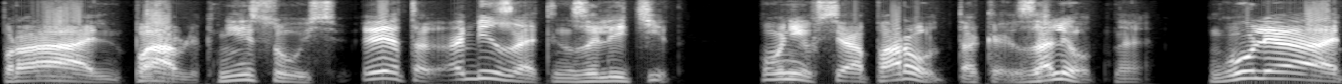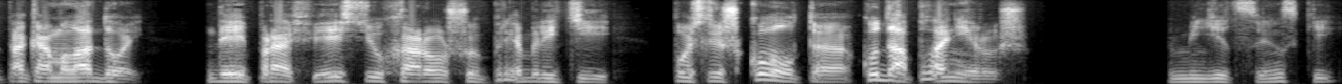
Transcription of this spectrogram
«Правильно, Павлик, не суйся. Это обязательно залетит. У них вся порода такая залетная. Гуляй, пока молодой. Да и профессию хорошую приобрети. После школы-то куда планируешь? Медицинский.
